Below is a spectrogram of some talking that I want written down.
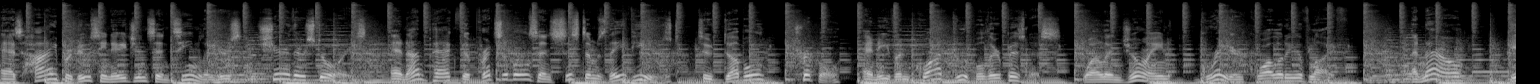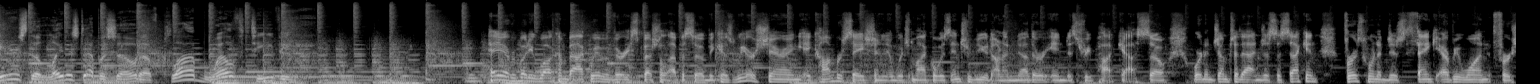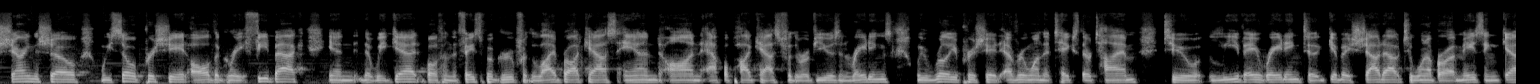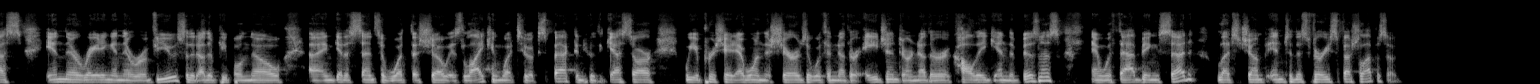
as high producing agents and team leaders share their stories and unpack the principles and systems they've used to double, triple, and even quadruple their business while enjoying greater quality of life. And now, here's the latest episode of Club Wealth TV. Hey, everybody, welcome back. We have a very special episode because we are sharing a conversation in which Michael was interviewed on another industry podcast. So we're going to jump to that in just a second. First, want to just thank everyone for sharing the show. We so appreciate all the great feedback in, that we get, both on the Facebook group for the live broadcast and on Apple Podcasts for the reviews and ratings. We really appreciate everyone that takes their time to leave a rating, to give a shout out to one of our amazing guests in their rating and their review so that other people know uh, and get a sense of what the show is like and what to expect and who the guests are. We appreciate everyone that shares it with another agent or another colleague in the business. And with that being said, let's jump into this very special episode.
